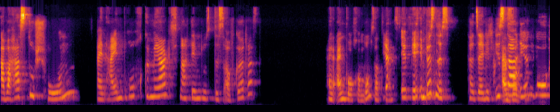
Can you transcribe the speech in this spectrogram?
aber hast du schon einen Einbruch gemerkt, nachdem du das aufgehört hast? Ein Einbruch im Umsatz? Ja, im, im Business. Tatsächlich. Ist also, da irgendwo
